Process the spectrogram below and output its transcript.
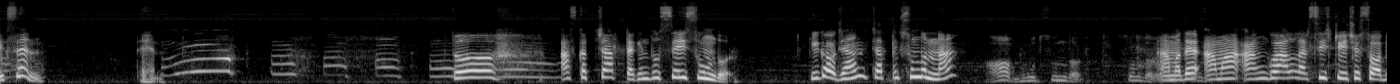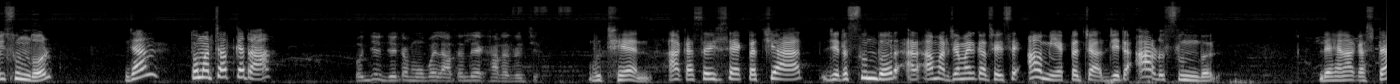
দেখছেন? দেখেন। তো আজকের চারটা কিন্তু সেই সুন্দর। কি কও জান? চারটা সুন্দর না? সুন্দর। সুন্দর। আমাদের আমার আঙ্গ আল্লাহর সৃষ্টি হয়েছে সবই সুন্দর। জান? তোমার চাঁদ কাটা? ওই যে যেটা মোবাইল হাতে দিয়ে খাড়া রয়েছে। বুঝছেন? আকাশে হয়েছে একটা চাঁদ যেটা সুন্দর, আর আমার জামাইয়ের কাছে হয়েছে আমি একটা চাঁদ যেটা আরও সুন্দর। দেখেন আকাশটা।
